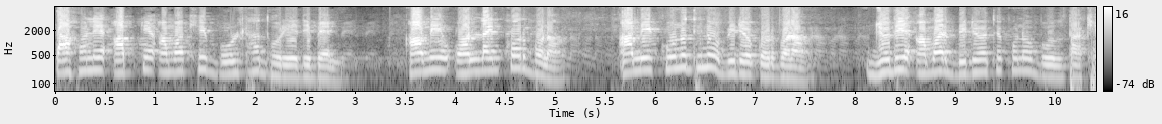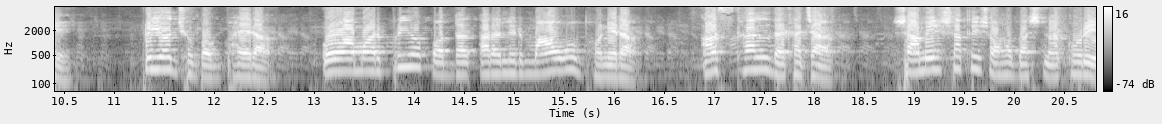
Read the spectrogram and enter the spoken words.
তাহলে আপনি আমাকে ভুলটা ধরিয়ে দিবেন। আমি অনলাইন করব না। আমি কোনোদিনও ভিডিও করব না। যদি আমার ভিডিওতে কোনো ভুল থাকে, প্রিয় যুবক ভাইরা ও আমার প্রিয় পদ্মার আড়ালের মা ও বোনেরা, আজকাল দেখা যাক স্বামীর সাথে সহবাস না করে,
